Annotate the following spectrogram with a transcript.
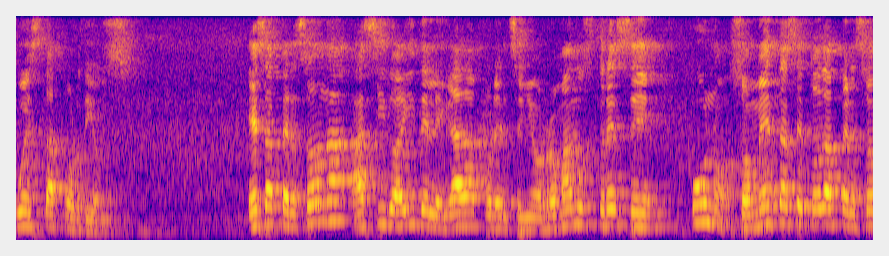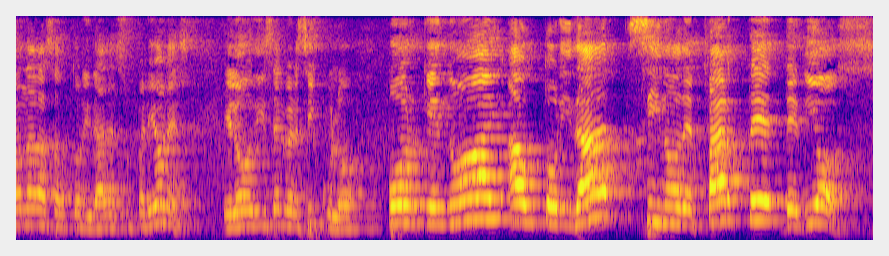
puesta por Dios. Esa persona ha sido ahí delegada por el Señor. Romanos 13, 1. Sométase toda persona a las autoridades superiores. Y luego dice el versículo, porque no hay autoridad sino de parte de Dios.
